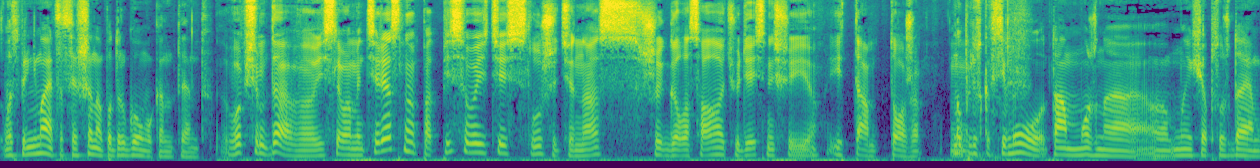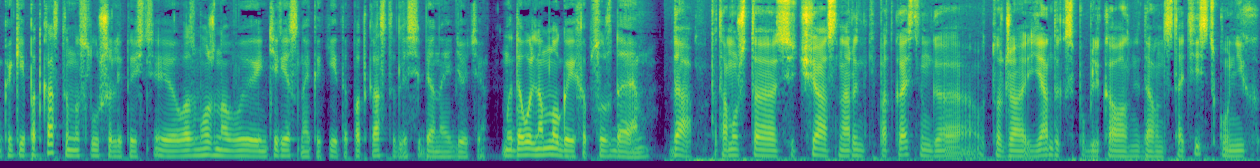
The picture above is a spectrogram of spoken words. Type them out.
воспринимается совершенно по-другому контент. В общем, да, если вам интересно, подписывайтесь, слушайте нас, наши голоса чудеснейшие и там тоже. Ну, плюс ко всему, там можно, э, мы еще обсуждаем, какие подкасты мы слушали, то есть, э, возможно, вы интересные какие-то подкасты для себя найдете. Мы довольно много их обсуждаем. Да, потому что сейчас на рынке подкастинга, вот тот же Яндекс публиковал недавно статистику, у них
